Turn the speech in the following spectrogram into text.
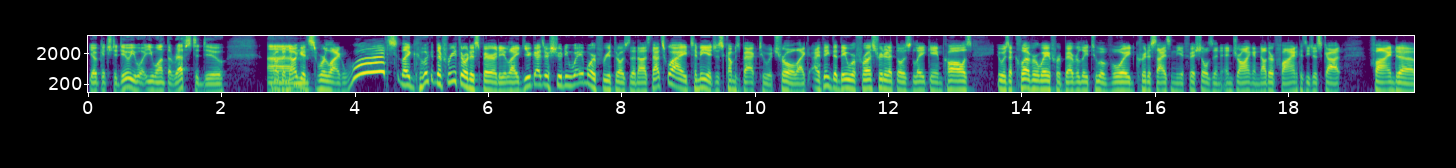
Jokic to do, you what you want the refs to do. Oh, the um, Nuggets were like, "What? Like, look at the free throw disparity. Like, you guys are shooting way more free throws than us." That's why, to me, it just comes back to a troll. Like, I think that they were frustrated at those late game calls. It was a clever way for Beverley to avoid criticizing the officials and, and drawing another fine because he just got fined, uh,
